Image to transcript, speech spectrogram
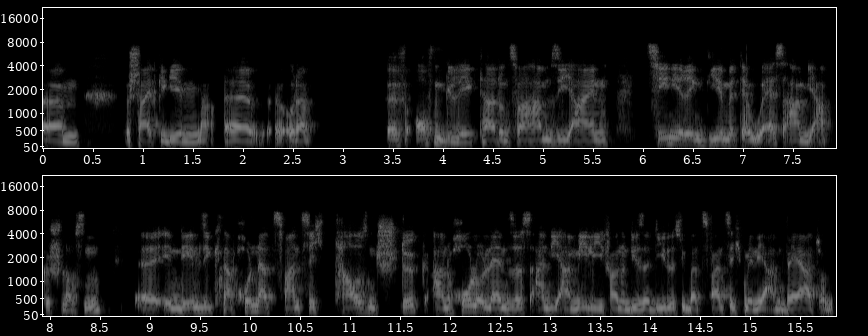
ähm, Bescheid gegeben äh, oder offengelegt hat. Und zwar haben sie einen zehnjährigen Deal mit der US-Army abgeschlossen, äh, in dem sie knapp 120.000 Stück an HoloLenses an die Armee liefern. Und dieser Deal ist über 20 Milliarden wert. Und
